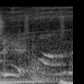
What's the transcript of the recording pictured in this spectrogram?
shit.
